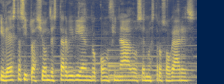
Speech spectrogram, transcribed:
y de esta situación de estar viviendo confinados en nuestros hogares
